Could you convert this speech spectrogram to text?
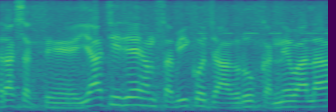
रख सकते हैं। यह चीज़ें हम सभी को जागरूक करने वाला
